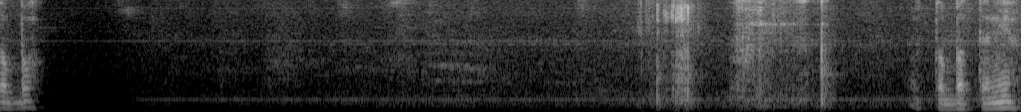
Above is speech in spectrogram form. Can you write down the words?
نجيب الطبة الطبة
